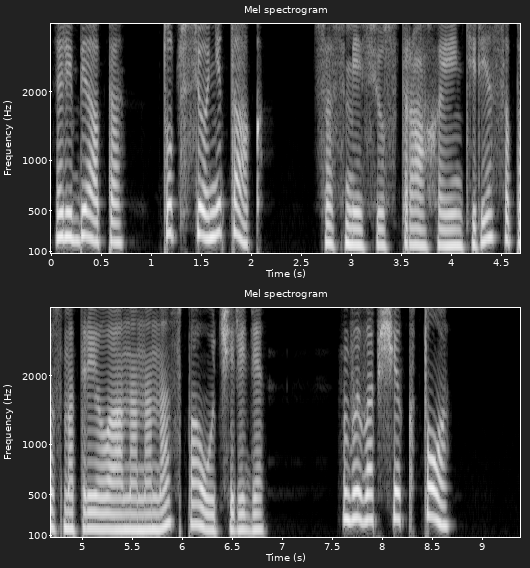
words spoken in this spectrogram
Ребята, тут все не так!» Со смесью страха и интереса посмотрела она на нас по очереди. «Вы вообще кто?»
